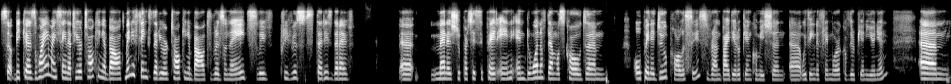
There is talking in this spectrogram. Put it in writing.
So, because why am I saying that? You're talking about many things that you're talking about resonates with previous studies that I've uh, managed to participate in, and one of them was called um, Open Edu policies run by the European Commission uh, within the framework of the European Union. Um,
